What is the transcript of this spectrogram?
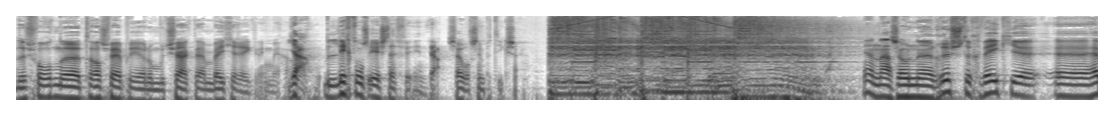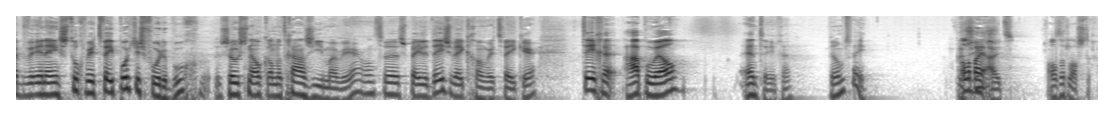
dus volgende transferperiode moet Sjaak daar een beetje rekening mee houden. Ja, licht ons eerst even in. Ja. Zou wel sympathiek zijn. Ja, na zo'n eh, rustig weekje eh, hebben we ineens toch weer twee potjes voor de boeg. Zo snel kan het gaan, zie je maar weer. Want we spelen deze week gewoon weer twee keer. Tegen Hapoel en tegen Willem II. Allebei uit. Altijd lastig.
